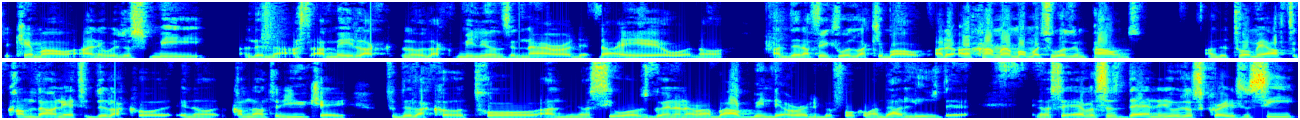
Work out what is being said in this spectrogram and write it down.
She came out and it was just me. And then I, made like, you know, like millions in Naira that, that year or whatnot. And then I think it was like about, I, I can't remember how much it was in pounds. And they told me I have to come down here to do like a, you know, come down to the UK to do like a tour and, you know, see what was going on around. But I've been there already before my dad lives there. You know, so ever since then, it was just crazy to see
